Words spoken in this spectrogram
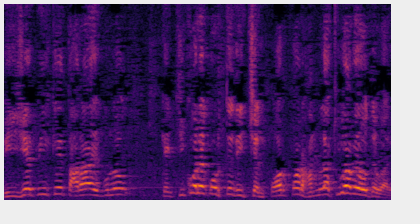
বিজেপিকে তারা এগুলো কে- করে করতে দিচ্ছেন? পরপর হামলা কীভাবে হতে পারে?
